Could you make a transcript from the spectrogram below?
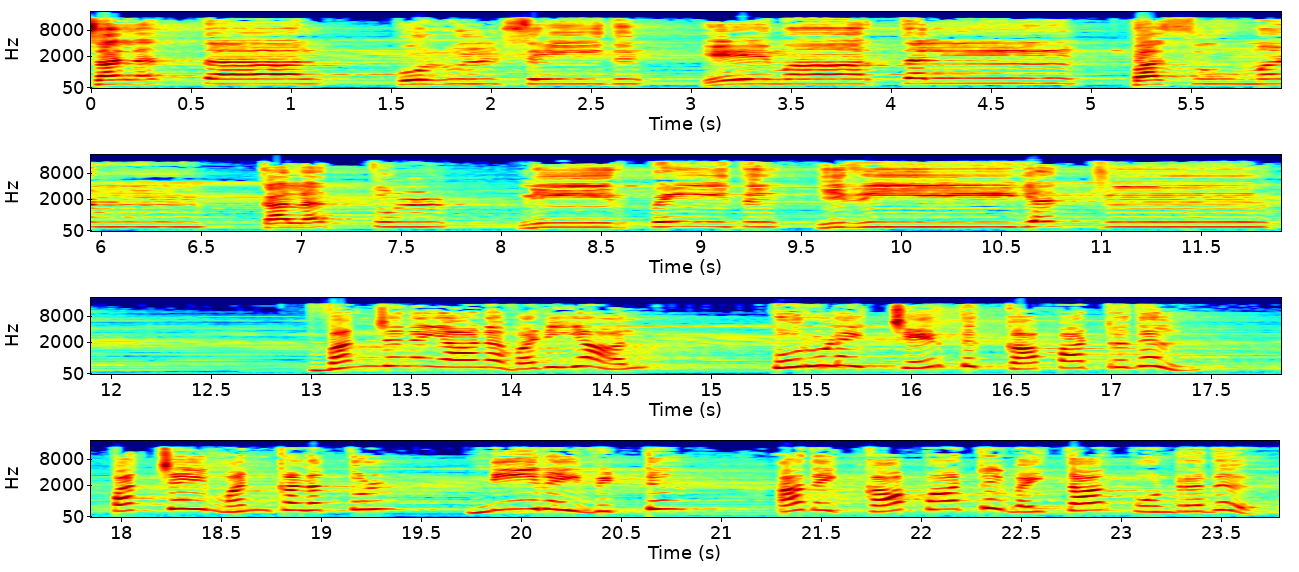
சலத்தால் பொருள் செய்து ஏமார்த்தல் பசுமண் கலத்துள் நீர் பெய்து இரியற்று. வஞ்சனையான வழியால் பொருளைச் சேர்த்து காப்பாற்றுதல் பச்சை மண்கலத்துள் நீரை விட்டு அதை காப்பாற்றி வைத்தார் போன்றது.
